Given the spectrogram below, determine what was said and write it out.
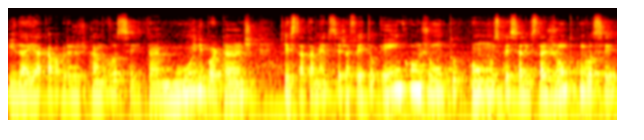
E daí acaba prejudicando você. Então é muito importante que esse tratamento seja feito em conjunto com um especialista junto com você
